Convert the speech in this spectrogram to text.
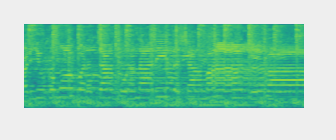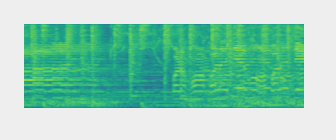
કળિયુગમાં વરચા પૂરનારી દશામાં કેવાય પણ હો બળજે હો બળજે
